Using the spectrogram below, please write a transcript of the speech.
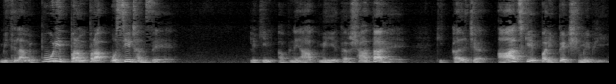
मिथिला में पूरी परंपरा उसी ढंग से है। लेकिन अपने आप में यह दर्शाता है कि कल्चर आज के परिप्रेक्ष्य में भी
